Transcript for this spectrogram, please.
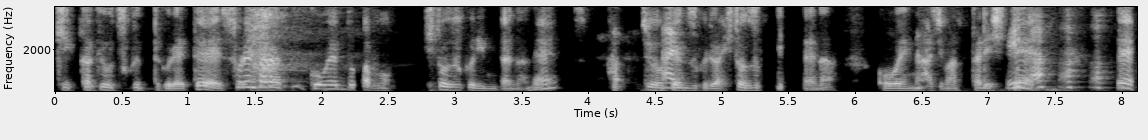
きっかけを作ってくれて、それから講演とかも人づくりみたいなね、条件作りは人づくりみたいな講演が始まったりして、で、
